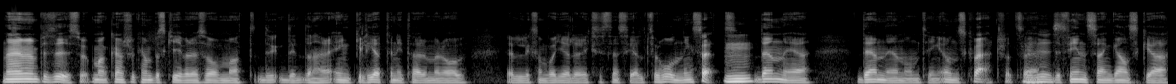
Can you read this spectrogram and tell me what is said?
Nej men precis, man kanske kan beskriva det som att det, det, den här enkelheten i termer av, eller liksom vad gäller existentiellt förhållningssätt, Mm. den, är, den är någonting önskvärt så att säga. Precis. Det finns en ganska,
